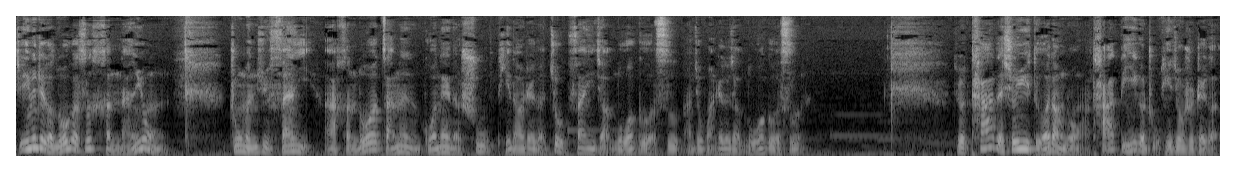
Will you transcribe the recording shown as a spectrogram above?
因为这个罗格斯很难用。中文去翻译啊，很多咱们国内的书提到这个就翻译叫罗格斯啊，就管这个叫罗格斯。就是他在修昔德当中啊，他第一个主题就是这个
